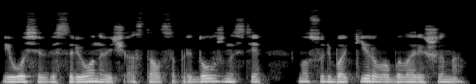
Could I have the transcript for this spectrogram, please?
Иосиф Виссарионович остался при должности, но судьба Кирова была решена.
